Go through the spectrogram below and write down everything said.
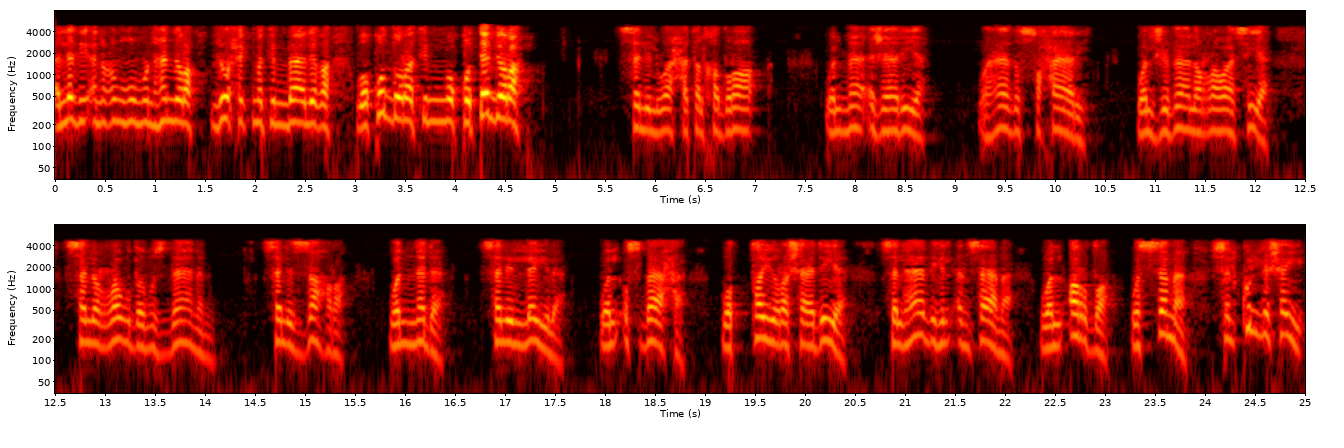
الذي أنعمه منهمرة. ذو حكمة بالغة وقدرة مقتدرة. سل الواحة الخضراء والماء جارية. وهذا الصحاري والجبال الرواسية. سل الروض مزدانا. سل الزهرة والندى سل الليل والأصباح والطير شادية سل هذه الأنسام والأرض والسماء سل كل شيء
